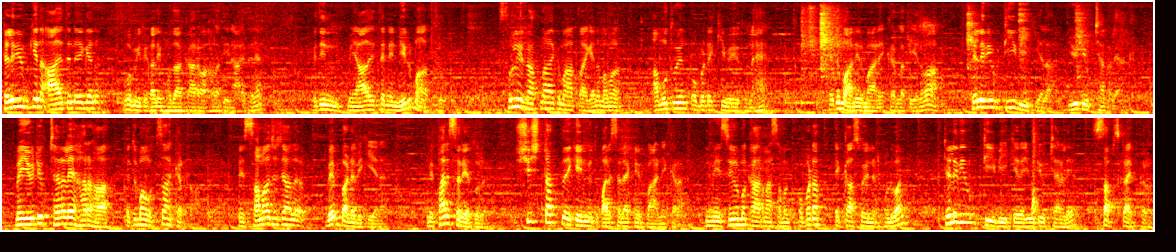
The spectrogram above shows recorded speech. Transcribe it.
ටෙලිවිව් කියන ආයතනය ගැන ඔබ මීට කලින් හොදාකාරව අහලා තියෙන ආයතනයක්. ඉතින් මේ ආයතනයේ නිර්මාතෘ සුනිල් රත්නායක මහතා ගැන මම අමුතුවෙන් ඔබට කිව යුතු නැහැ. එතුමා නිර්මාණය කරලා තියෙනවා ටෙලිවිව් TV කියලා YouTube channel එකක්. මේ YouTube channel එක හරහා එතුමා උත්සාහ කරනවා මේ සමාජ ජාල වෙබ් අඩවි කියන මේ පරිසරය තුළ ශිෂ්ටත්වයකින් යුතු පරිසරයක් නිර්මාණය කරන්න. මේ සියලුම කාරණා සමග ඔබටත් එක්කාසු වෙන්නට පුළුවන් ටෙලිවිව් TV කියන YouTube channel එක subscribe කරන්න.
